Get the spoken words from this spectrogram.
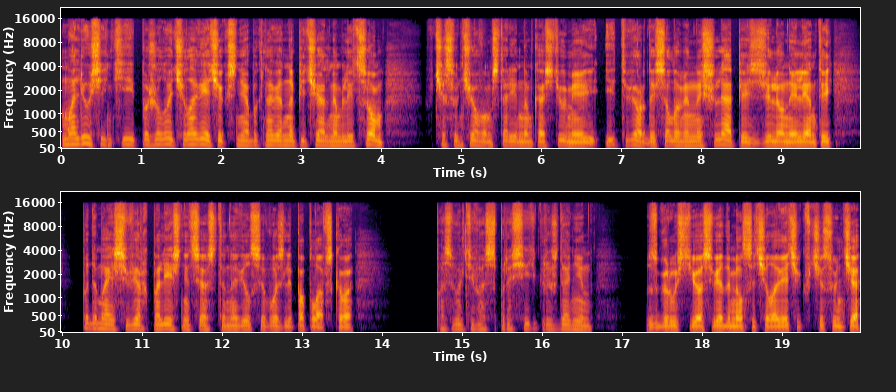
малюсенький пожилой человечек с необыкновенно печальным лицом в чесунчевом старинном костюме и твердой соломенной шляпе с зеленой лентой, подымаясь вверх по лестнице, остановился возле Поплавского —— Позвольте вас спросить, гражданин, — с грустью осведомился человечек в чесунча,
